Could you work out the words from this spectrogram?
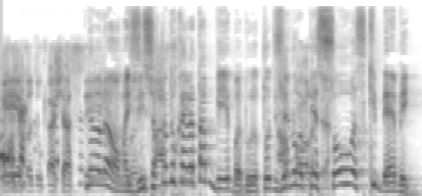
Bêbado, cachaceiro. Não, não, mas isso é quando o cara tá bêbado. Eu tô dizendo alcoólatra. pessoas que bebem.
